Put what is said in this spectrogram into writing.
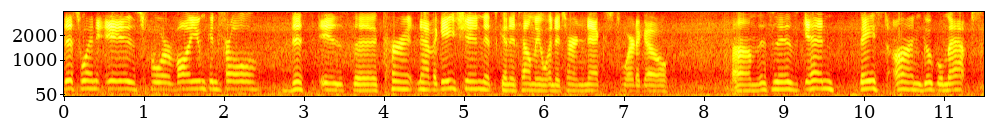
This one is for volume control. This is the current navigation. It's going to tell me when to turn next, where to go. Um, this is, again, based on Google Maps.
